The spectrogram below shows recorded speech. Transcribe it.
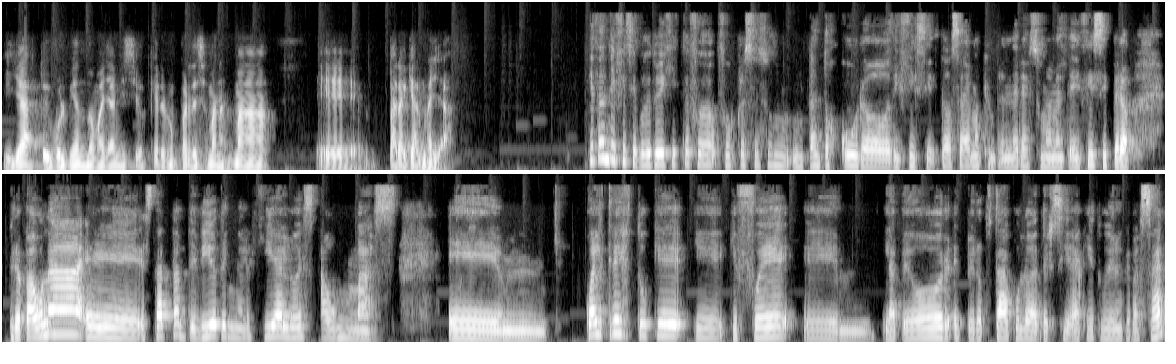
y ya estoy volviendo a Miami si os quieren un par de semanas más eh, para quedarme allá. ¿Qué tan difícil? Porque tú dijiste fue, fue un proceso un, tanto oscuro, difícil. Todos sabemos que emprender es sumamente difícil, pero, pero para una eh, startup de biotecnología lo es aún más. Em, ¿Cuál crees tú que, que, fue em, la peor, el peor obstáculo adversidad que tuvieron que pasar?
